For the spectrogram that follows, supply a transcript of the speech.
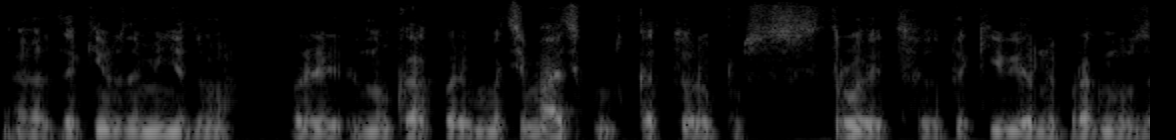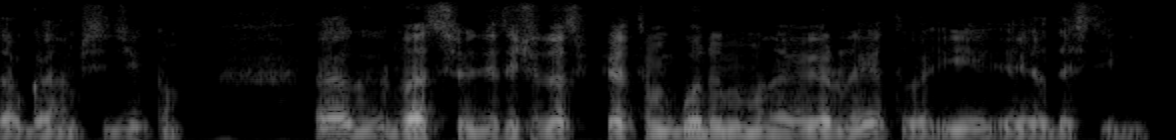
э, таким знаменитым, ну как, математиком, который строит такие верные прогнозы Афганом Сидиком, э, к 20, 2025 году мы, наверное, этого и, и достигнем.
